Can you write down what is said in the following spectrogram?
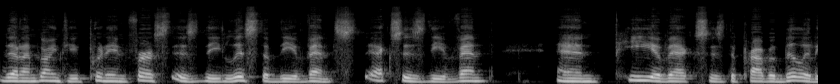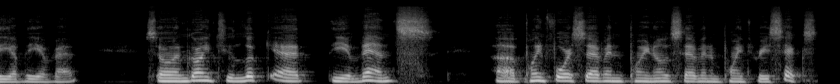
that I'm going to put in first is the list of the events. X is the event and P of X is the probability of the event. So I'm going to look at the events uh, 0.47, 0.07, and 0.36.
